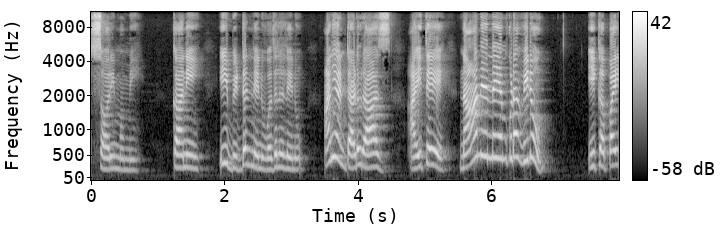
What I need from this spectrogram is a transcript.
సారీ మమ్మీ. కానీ ఈ బిడ్డను నేను వదలలేను అని అంటాడు రాజ్. అయితే నా నిర్ణయం కూడా విను. ఇకపై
